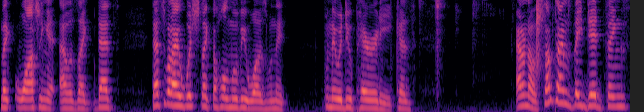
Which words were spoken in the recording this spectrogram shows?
like watching it, I was like, that's that's what I wish like the whole movie was when they when they would do parody because I don't know. Sometimes they did things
